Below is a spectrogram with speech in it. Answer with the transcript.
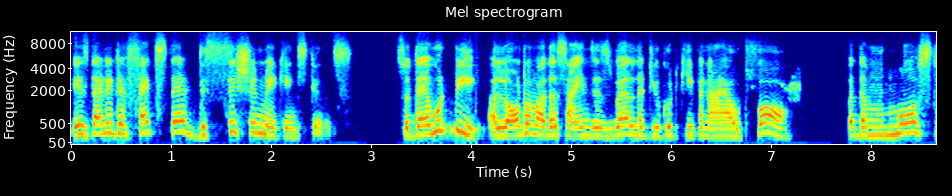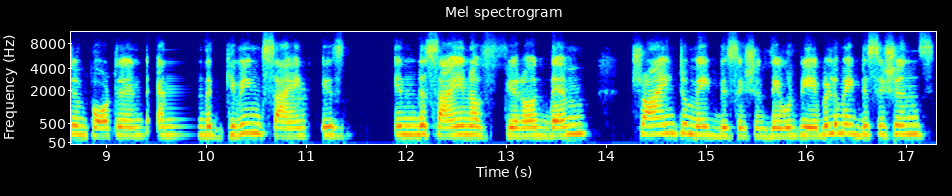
is that it affects their decision making skills. So there would be a lot of other signs as well that you could keep an eye out for. But the most important and the giving sign is in the sign of, you know, them trying to make decisions. They would be able to make decisions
